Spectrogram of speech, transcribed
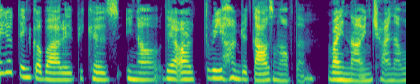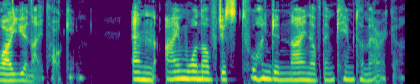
do think about it because, you know, there are 300,000 of them right now in China while you and I talking. And I'm one of just 209 of them came to America.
